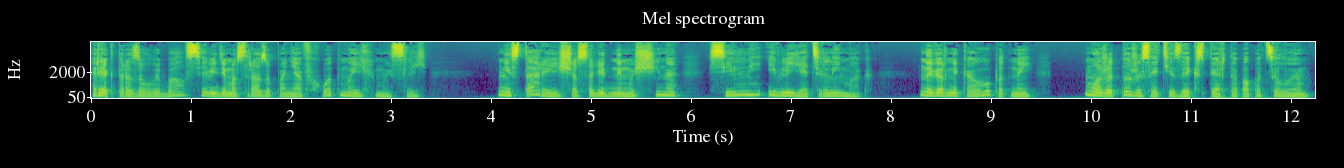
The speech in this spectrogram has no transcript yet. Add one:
Ректор заулыбался, видимо, сразу поняв ход моих мыслей. Не старый еще солидный мужчина, сильный и влиятельный маг. Наверняка опытный. Может тоже сойти за эксперта по поцелуям.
